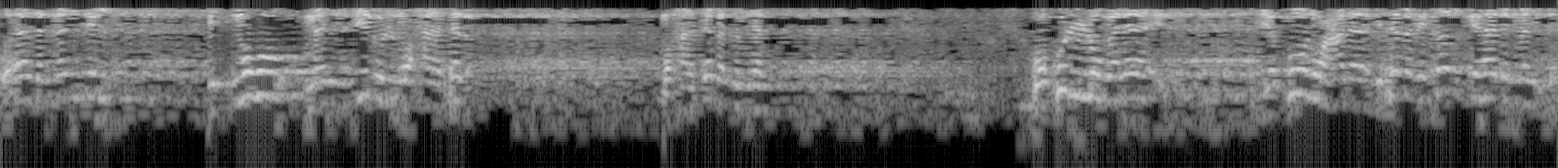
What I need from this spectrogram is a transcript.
وهذا المنزل اسمه منزل المحاسبة. محاسبة النفس. وكل بلاء يكون على بسبب ترك هذا المنزل.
